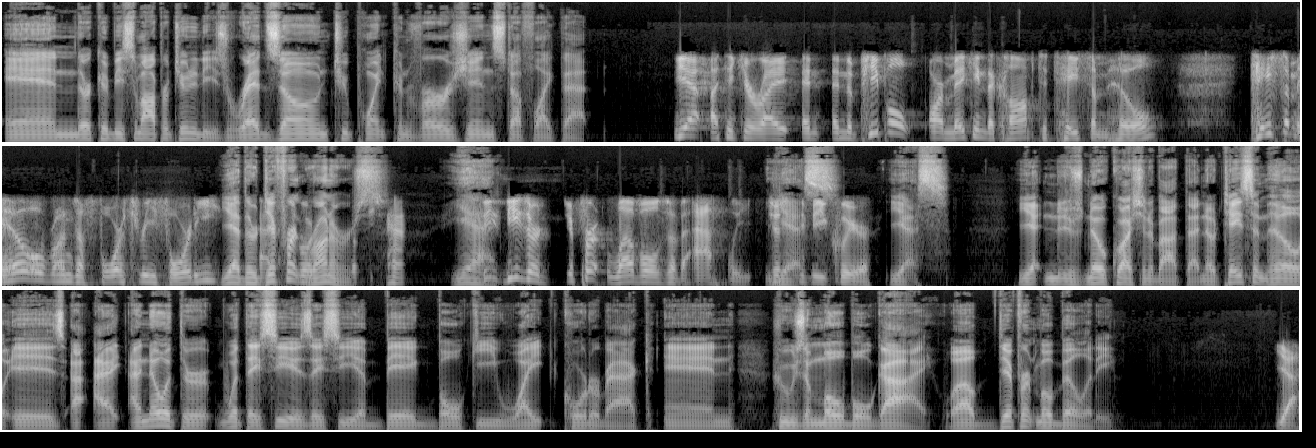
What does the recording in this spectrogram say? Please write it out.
And there could be some opportunities, red zone, two point conversion, stuff like that. Yeah, I think you're right. And and the people are making the comp to Taysom Hill. Taysom Hill runs a 4.340. Yeah, they're different runners. Yeah. These- These are different levels of athlete, just Yes. to be clear. Yes. Yeah, there's no question about that. No, Taysom Hill is. I, I, I know what they're what they see is they see a big, bulky, white quarterback and who's a mobile guy. Well, different mobility. Yeah,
